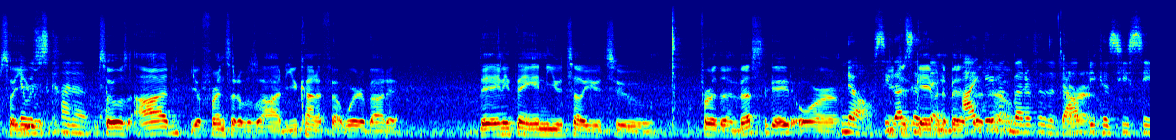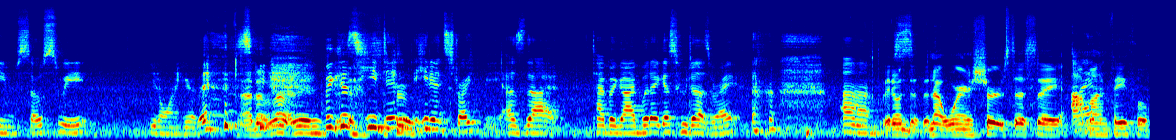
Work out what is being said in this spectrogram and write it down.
so you. It was kind of So it was odd. Your friend said it was odd. You kind of felt weird about it. Did anything in you tell you to further investigate, or No, see you that's just the gave him thing. the benefit I gave him the benefit of the doubt Alright. because he seemed so sweet. You don't want to hear this. I don't know. I mean, because he didn't. true. He didn't strike me as that type of guy. But I guess who does, right? um, They don't. They're not wearing shirts that say "I'm I- unfaithful."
